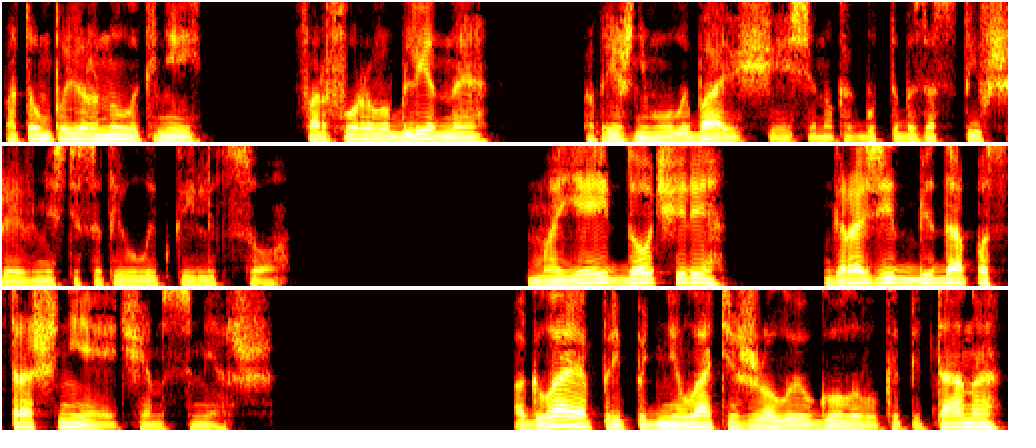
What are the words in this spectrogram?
Потом повернула к ней фарфорово-бледное, по-прежнему улыбающееся, но как будто бы застывшее вместе с этой улыбкой лицо. «Моей дочери грозит беда пострашнее, чем СМЕРШ». Аглая приподняла тяжелую голову капитана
